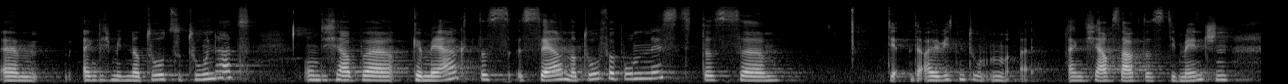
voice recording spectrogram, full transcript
ähm, eigentlich mit Natur zu tun hat. Und ich habe äh, gemerkt, dass es sehr naturverbunden ist, dass ähm, der Alevitentum eigentlich auch sagt, dass die Menschen äh,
